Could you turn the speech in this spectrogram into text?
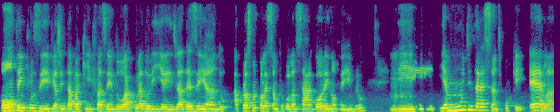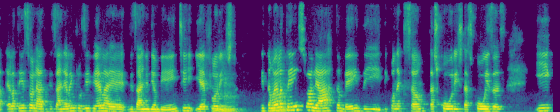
Ontem, inclusive, a gente estava aqui fazendo a curadoria e já desenhando a próxima coleção que eu vou lançar agora em novembro. Uhum. E, e, é muito interessante, porque ela, ela tem esse olhar de design, ela, inclusive, ela é design de ambiente e é florista. Uhum. Então, uhum. ela tem esse olhar também de, de conexão das cores, das coisas. E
